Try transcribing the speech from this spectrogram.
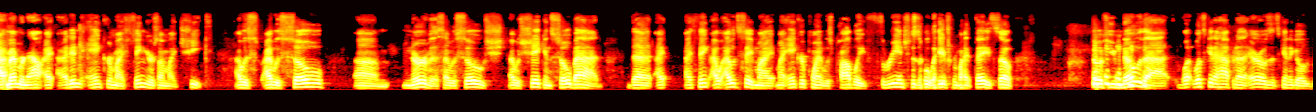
I remember now I, I didn't anchor my fingers on my cheek i was i was so um, nervous i was so sh- i was shaking so bad that I I think I, I, would say my my anchor point was probably three inches away from my face. So so if you know that, what what's going to happen to the arrows? It's going to go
